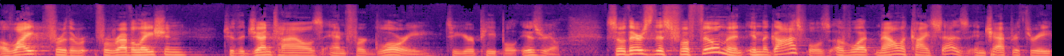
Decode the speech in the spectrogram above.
a light for, the, for revelation to the Gentiles and for glory to your people Israel. So there's this fulfillment in the Gospels of what Malachi says in chapter 3,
